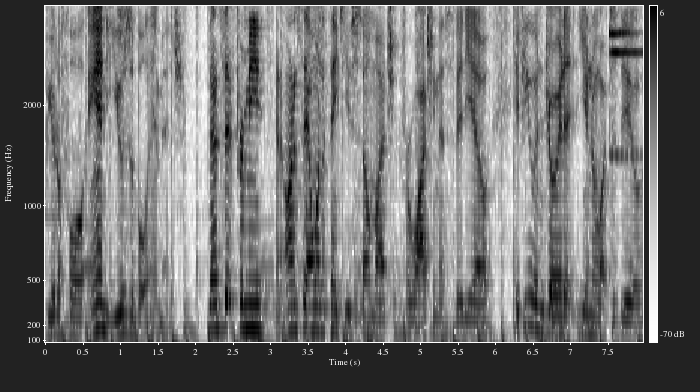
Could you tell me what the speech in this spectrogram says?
beautiful, and usable image. That's it for me, and honestly, I want to thank you so much for watching this video. If you enjoyed it, you know what to do,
